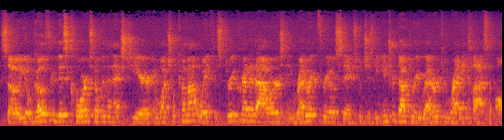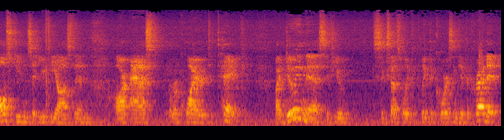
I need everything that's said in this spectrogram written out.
So you'll go through this course over the next year, and what you'll come out with is three credit hours in Rhetoric 306, which is the introductory rhetoric and writing class that all students at UT Austin are asked or required to take. By doing this, if you successfully complete the course and get the credit,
